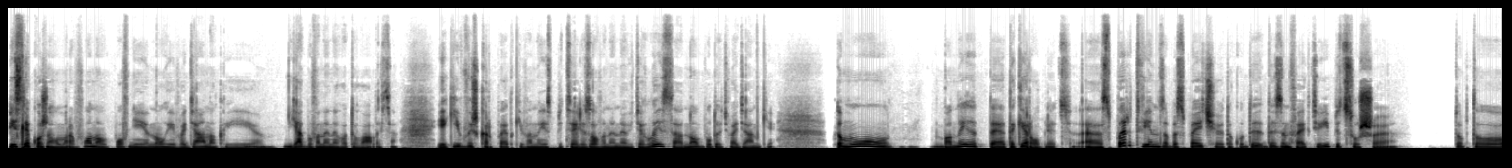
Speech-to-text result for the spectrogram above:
Після кожного марафону повні ноги водянок, і як би вони не готувалися. Які б ви шкарпетки вони спеціалізовані не вдягли, все одно будуть водянки. Тому вони е, таке роблять. Е, спирт він забезпечує таку дезінфекцію і підсушує. Тобто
